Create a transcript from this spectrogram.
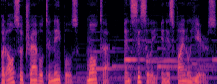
but also traveled to Naples, Malta, and Sicily in his final years.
